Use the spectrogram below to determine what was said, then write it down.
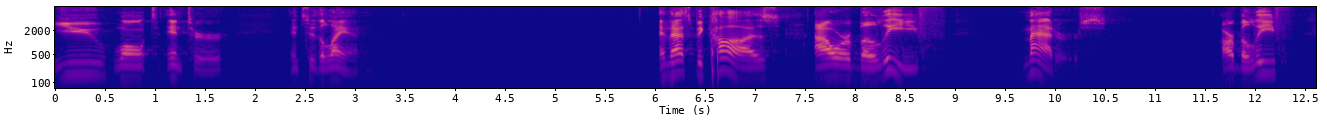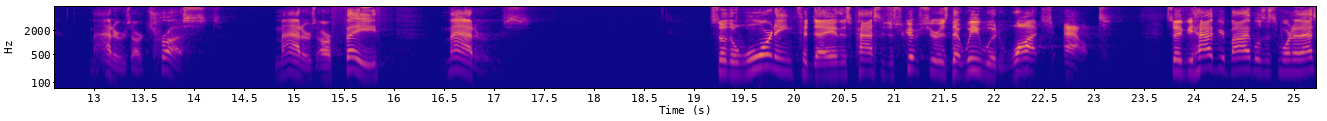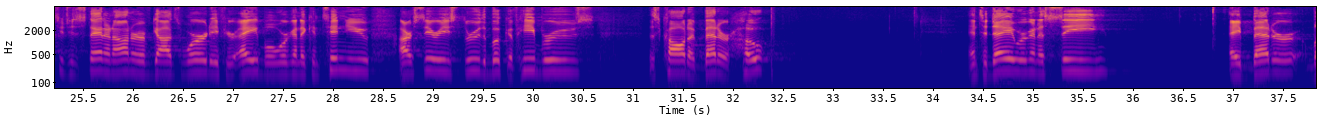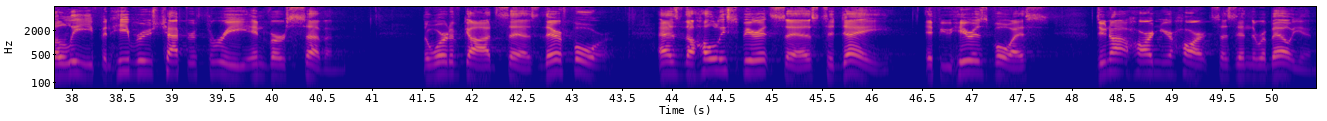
you won't enter into the land. And that's because our belief matters. Our belief matters. Our trust matters. Our faith matters. So, the warning today in this passage of Scripture is that we would watch out. So if you have your Bibles this morning, I ask you to stand in honor of God's Word if you're able. We're going to continue our series through the book of Hebrews. It's called A Better Hope. And today we're going to see a better belief in Hebrews chapter 3 in verse 7. The Word of God says, Therefore, as the Holy Spirit says, today, if you hear His voice, do not harden your hearts as in the rebellion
